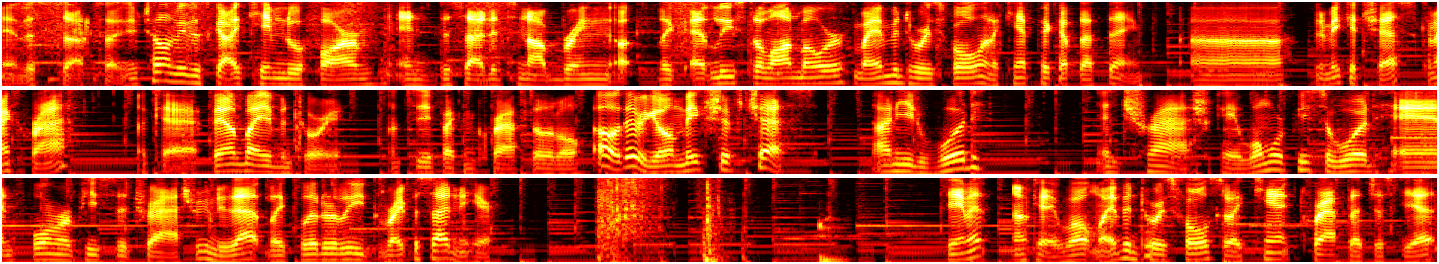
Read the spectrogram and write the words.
And this sucks. Uh, you're telling me this guy came to a farm and decided to not bring, uh, like, at least a lawnmower? My inventory's full and I can't pick up that thing. Uh, can I make a chest? Can I craft? Okay, I found my inventory. Let's see if I can craft a little. Oh, there we go, makeshift chest. I need wood and trash. Okay, one more piece of wood and four more pieces of trash. We can do that, like, literally right beside me here. Damn it. Okay, well, my inventory's full, so I can't craft that just yet.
